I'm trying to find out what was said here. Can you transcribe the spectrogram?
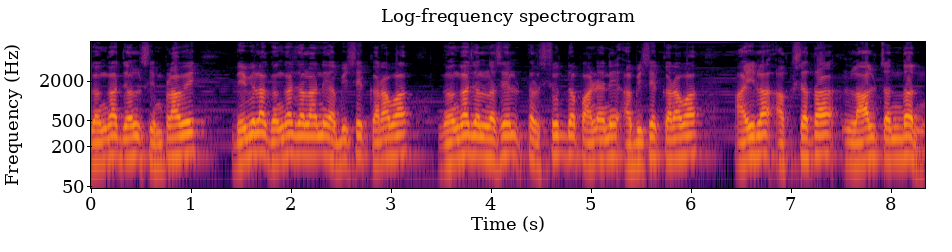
गंगाजल शिंपडावे. देवीला गंगाजलाने अभिषेक करावा. गंगाजल नसेल तर शुद्ध पाण्याने अभिषेक करावा. आईला अक्षता लाल चंदन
